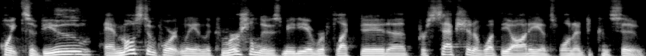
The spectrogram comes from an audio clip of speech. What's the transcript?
points of view, and most importantly, in the commercial news media, reflected a perception of what the audience wanted to consume.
